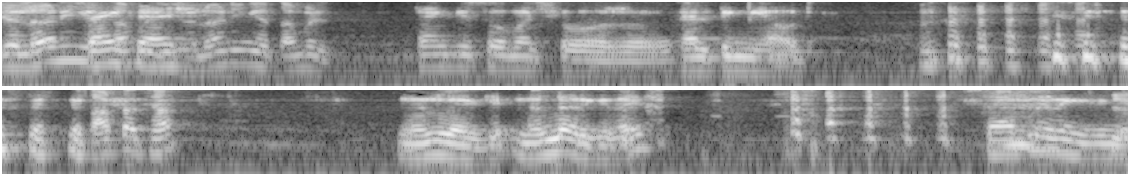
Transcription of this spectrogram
You're learning your Thanks, Tamil. Ash. You're learning your Tamil. thank you so much for uh, helping me out. சாப்பிட்டாச்சா நல்லா இருக்கு நல்லா இருக்கு ரைட் சாப்பிடுறீங்க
